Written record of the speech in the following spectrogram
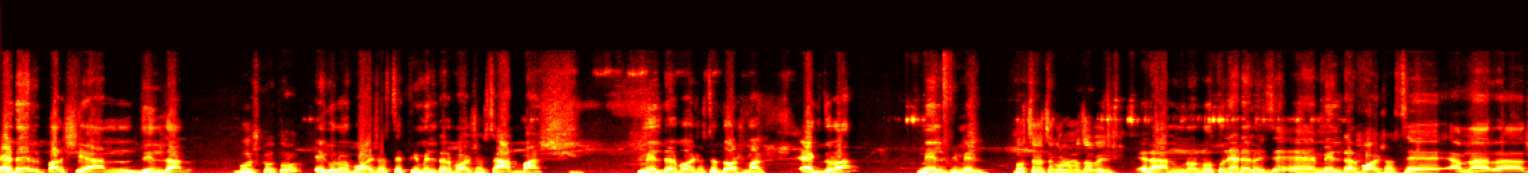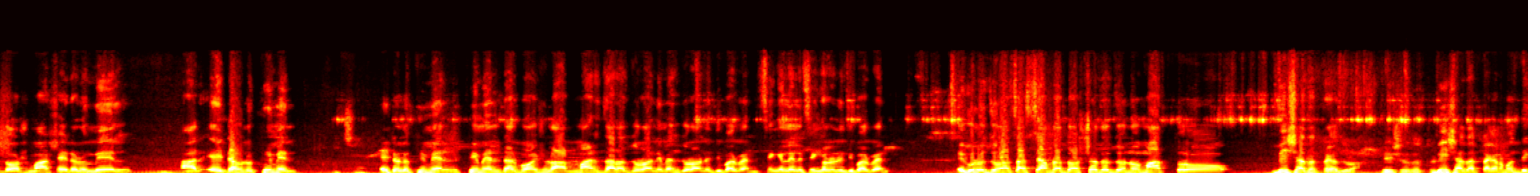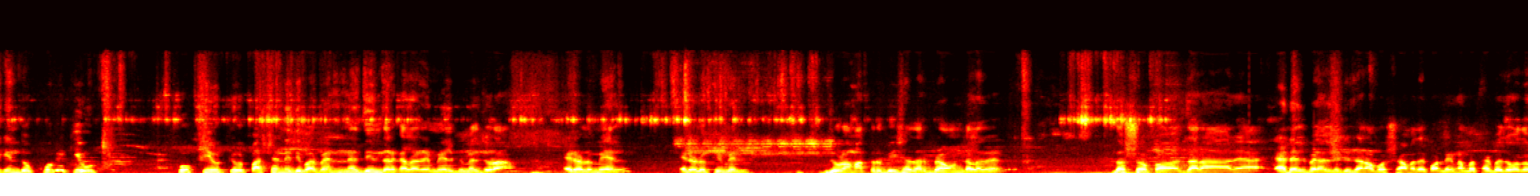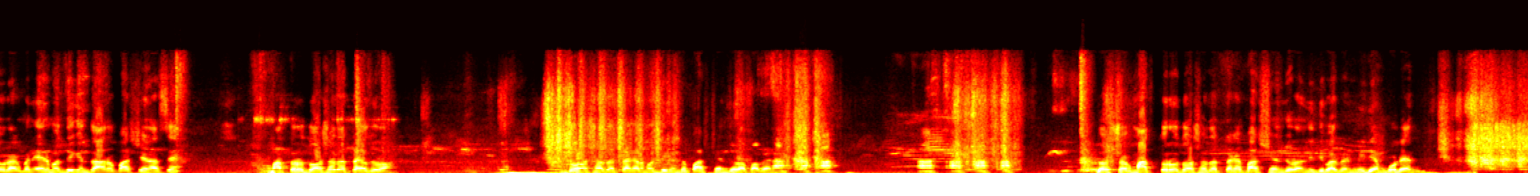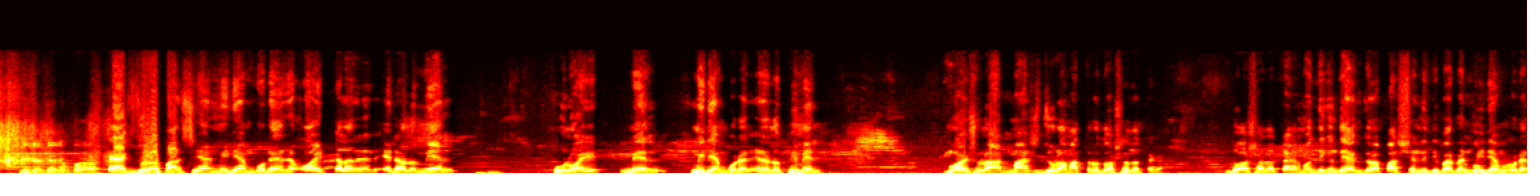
অ্যাডেল পার্সিয়ান জিঞ্জার। বয়স কত? এগুলোর বয়স হচ্ছে ফিমেলটার বয়স হচ্ছে আট মাস মেলটার বয়স হচ্ছে দশ মাস এক জোড়া মেল ফিমেল বাচ্চা কাচ্চা করানো যাবে? এরা নতুন অ্যাডেল হয়েছে মেলটার বয়স হচ্ছে আপনার দশ মাস এটা হলো মেল আর এইটা হলো ফিমেল এটা হলো ফিমেল। ফিমেলটার বয়স হলো আট মাস। যারা জোড়া নেবেন জোড়া নিতে পারবেন সিঙ্গেল নিলে সিঙ্গেলও নিতে পারবেন। এগুলো জোড়া চাচ্ছে আমরা দর্শকদের জন্য মাত্র বিশ হাজার টাকা জোড়া। বিশ হাজার টাকার মধ্যে কিন্তু খুবই কিউট খুব কিউট কিউট পার্সেন্ট নিতে পারবেন। জিন্দার কালারের মেল ফিমেল জোড়া। এটা হলো মেল এটা হলো ফিমেল জোড়া মাত্র বিশ হাজার ব্রাউন কালারের। দর্শক যারা অ্যাডেল বেড়াল নিতে চান অবশ্যই আমাদের কন্ট্যাক্ট নাম্বার থাকবে যোগাযোগ রাখবেন। এর মধ্যে কিন্তু আরও পার্সেন্ট আছে। মাত্র দশ হাজার টাকা জোড়া। দশ হাজার টাকার মধ্যে কিন্তু জোড়া পাবেন আহ, আহ, আহ, আহ। দর্শক মাত্র দশ হাজার টাকায় পার্সেন্ট জোড়া নিতে পারবেন মিডিয়াম কোটের টেন এক জোড়া পার্সিয়ান মিডিয়াম কোটের হোয়াইট কালারের এটা হলো male full white male medium কোটের এটা হলো ফিমেল বয়স হলো আট মাস জোড়া মাত্র দশ হাজার টাকা। দশ হাজার টাকার মধ্যে কিন্তু এক জোড়া পার্সিয়ান নিতে পারবেন মিডিয়াম কম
